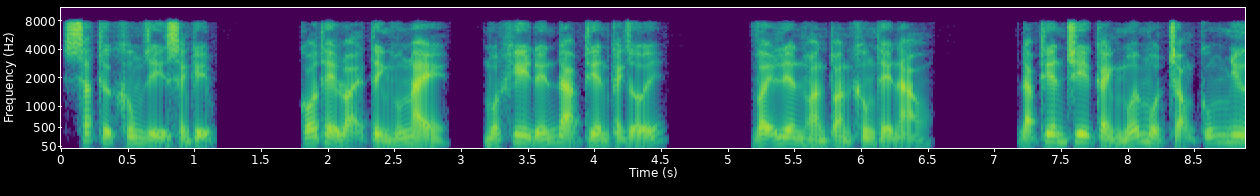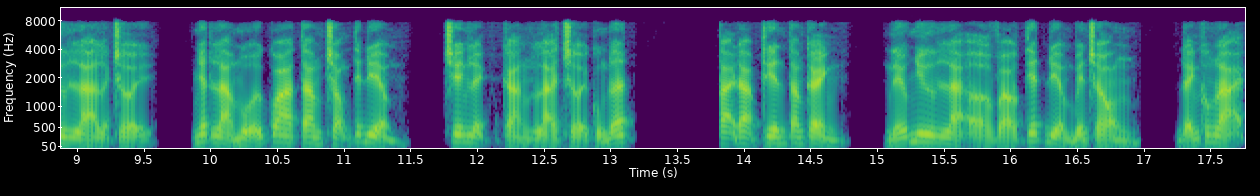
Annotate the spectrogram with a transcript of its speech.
xác thực không gì sánh kịp. Có thể loại tình huống này, một khi đến đạp thiên cảnh giới, vậy liền hoàn toàn không thể nào. Đạp thiên chi cảnh mỗi một trọng cũng như là lệch trời, nhất là mỗi qua tam trọng tiết điểm, trên lệch càng là trời cùng đất. Tại đạp thiên tam cảnh, nếu như là ở vào tiết điểm bên trong, đánh không lại,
